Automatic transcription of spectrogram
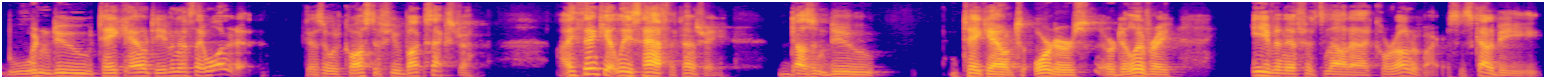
wouldn't do takeout even if they wanted it because it would cost a few bucks extra. I think at least half the country doesn't do takeout orders or delivery, even if it's not a coronavirus. It's got to be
